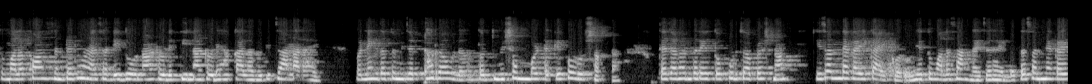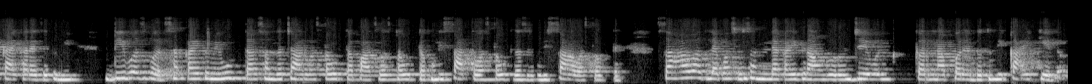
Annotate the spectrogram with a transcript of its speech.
तुम्हाला कॉन्सन्ट्रेट होण्यासाठी दोन आठवडे तीन आठवडे हा कालावधी जाणार आहे. पण एकदा तुम्ही जर ठरवलं तर तुम्ही शंभर टक्के करू शकता. त्याच्यानंतर येतो पुढचा प्रश्न की संध्याकाळी काय करू? हे तुम्हाला सांगायचं राहिलं तर संध्याकाळी काय करायचं तुम्ही? दिवसभर सकाळी तुम्ही उठता समजा चार वाजता उठता पाच वाजता उठता कोणी सात वाजता उठलं असेल कोणी सहा वाजता उठते सहा वाजल्यापासून संध्याकाळी ग्राउंड वरून जेवण करण्यापर्यंत तुम्ही काय केलं?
